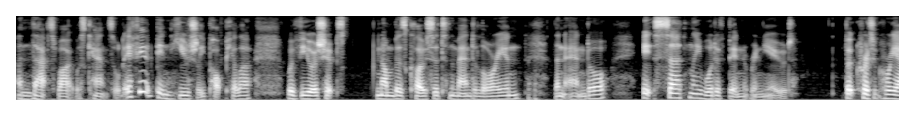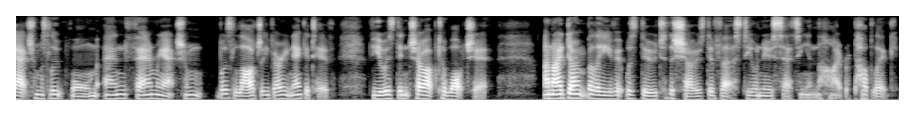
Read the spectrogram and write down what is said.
and that's why it was cancelled. If it had been hugely popular, with viewership numbers closer to The Mandalorian than Andor, it certainly would have been renewed. But critical reaction was lukewarm, and fan reaction was largely very negative. Viewers didn't show up to watch it, and I don't believe it was due to the show's diversity or new setting in the High Republic,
